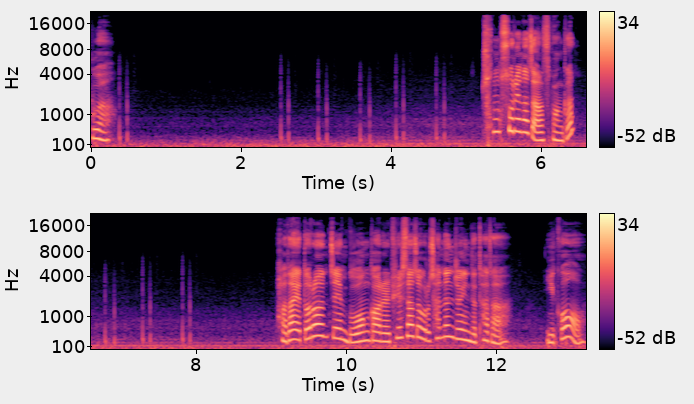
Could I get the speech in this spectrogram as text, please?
뭐야? 총소리 나지 않았어, 방금? 바다에 떨어진 무언가를 필사적으로 찾는 중인 듯 하다. 이거?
